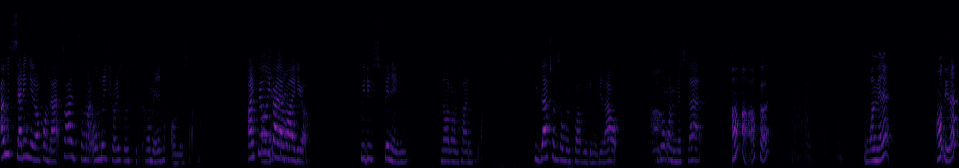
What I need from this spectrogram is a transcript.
I was setting it up on that side, so my only choice was to come in on this side. I feel Oh, like this I have an idea. We do spinning, not on time lapse, because that's when someone's probably gonna get out. You don't want to miss that. Oh, okay. One minute. I'll do that.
